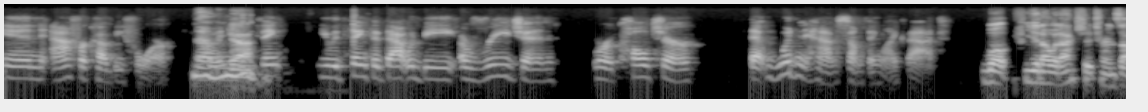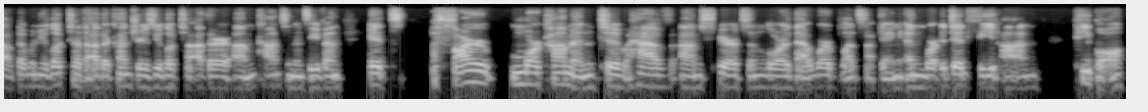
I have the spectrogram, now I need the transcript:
in africa before No, no me and you neither. would think you would think that that would be a region or a culture that wouldn't have something like that Well, you know, it actually turns out that when you look to the other countries, you look to other um, continents, even, it's far more common to have um, spirits and lore that were blood sucking and were it did feed on people.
